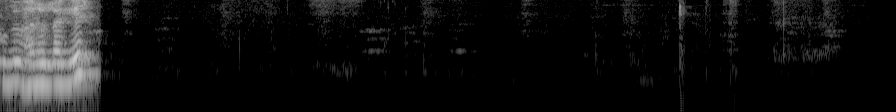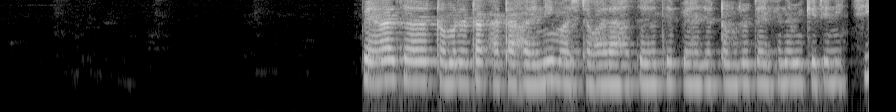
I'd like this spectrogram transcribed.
খুবই ভালো লাগে। পেঁয়াজ আর টমেটোটা কাটা হয়নি, মাছটা ভাজা হতে হতে পেঁয়াজ আর টমেটোটা এখানে আমি কেটে নিচ্ছি।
